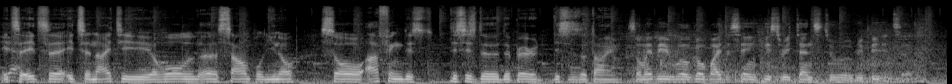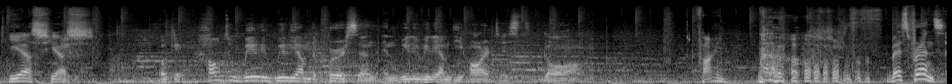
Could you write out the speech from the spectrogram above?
it's Yeah. a, it's a it's a 90 whole uh, sample you know so I think this this is the the period this is the time So maybe we'll go by the saying history tends to repeat itself. yes yes Okay, how do Willy William the person and Willy William the artist go along? Fine Best friends.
